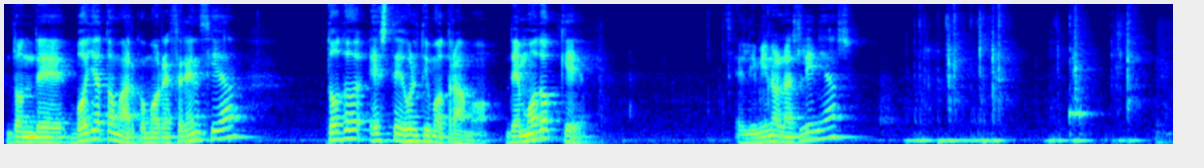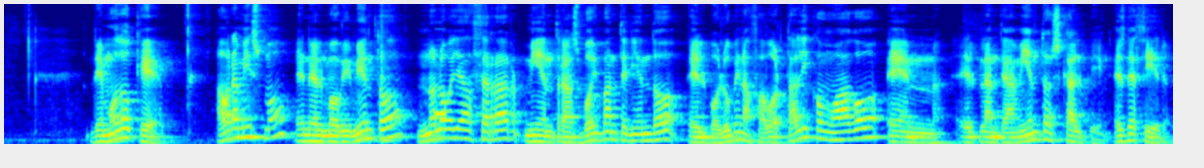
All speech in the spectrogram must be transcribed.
donde voy a tomar como referencia todo este último tramo. De modo que elimino las líneas. De modo que Ahora mismo, en el movimiento, no lo voy a cerrar mientras voy manteniendo el volumen a favor, tal y como hago en el planteamiento scalping. Es decir,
